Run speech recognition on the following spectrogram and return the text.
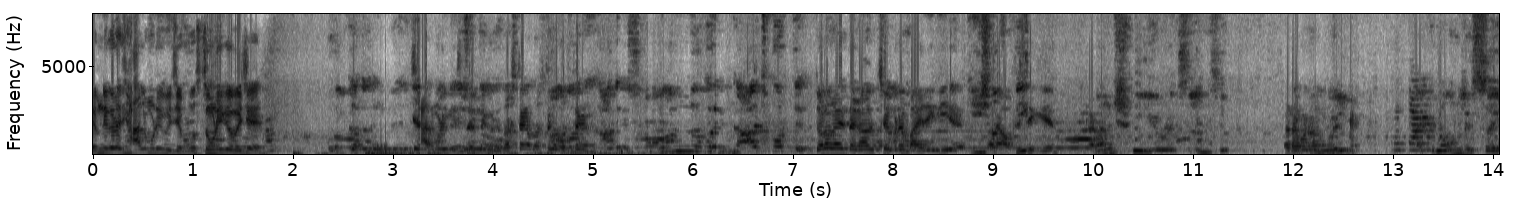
এমনি করে ঝাল মুড়ি বেচে, পোস্ত মুড়ি কেউ বেচে? ঝাল মুড়ি বেচতে এমনি করে। দশ টাকা দশ টাকা দশ টাকা। তাদের সামান্য করে কাজ করতে। চলো গাড়ি দেখা হচ্ছে ওখানে বাইরে গিয়ে মানে অফিসে গিয়ে। Unsure, Your Excellency, টাটা বলো। will, I can only say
